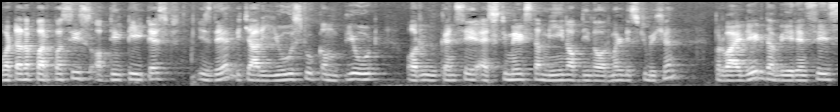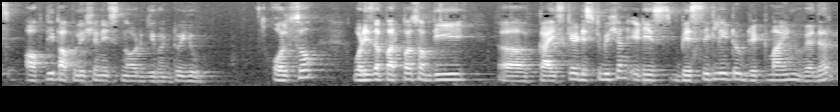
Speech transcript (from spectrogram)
what are the purposes of the t-test is there which are used to compute or you can say estimates the mean of the normal distribution provided the variances of the population is not given to you. Also what is the purpose of the uh, chi-square distribution? It is basically to determine whether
